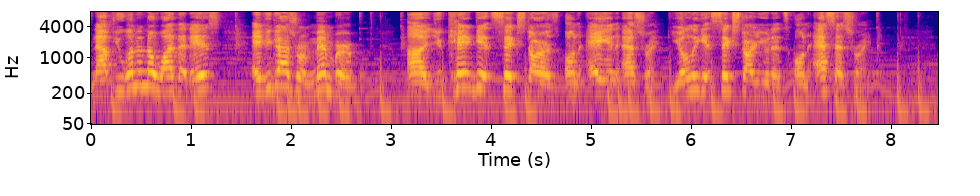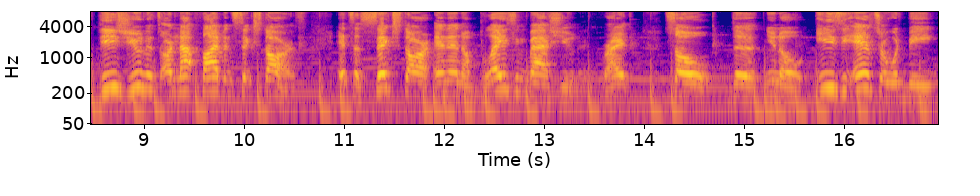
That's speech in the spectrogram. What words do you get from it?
Now if you want to know why that is, if you guys remember, uh, you can't get 6 stars on A and S rank. You only get 6 star units on SS rank. These units are not 5 and 6 stars it's a six star and then a blazing bash unit, right? So the you know easy answer would be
